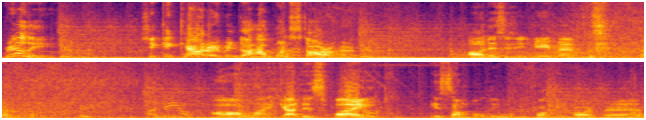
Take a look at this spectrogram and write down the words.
Really? She can counter even though I have one star on her. Oh, this is EG, man. oh my god, this fight is unbelievably fucking hard, man.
